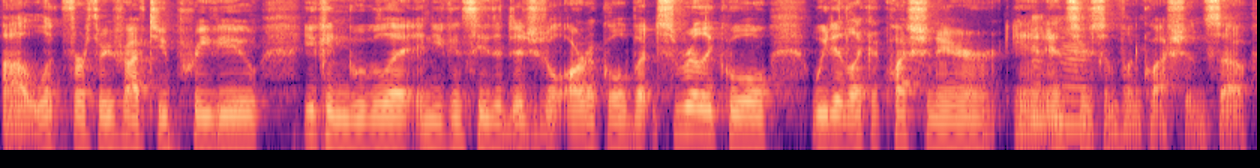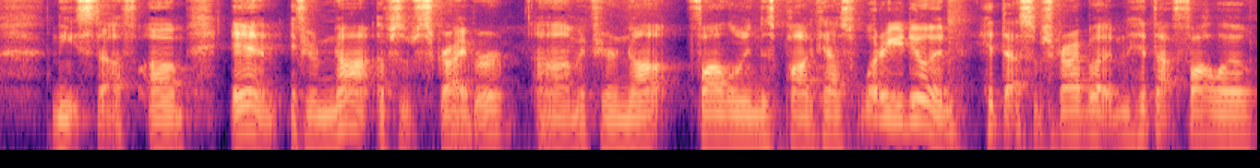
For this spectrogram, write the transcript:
uh, look for 352 preview. You can Google it and you can see the digital article, but it's really cool. We did like a questionnaire and answered some fun questions. So neat stuff. Um, and if you're not a subscriber, um, if you're not following this podcast, what are you doing? Hit that subscribe button, hit that follow.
